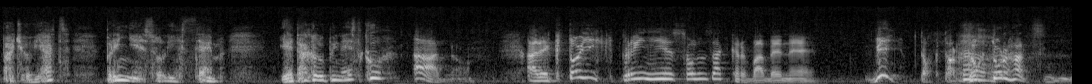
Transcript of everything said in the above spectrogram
Čo viac, priniesol ich sem. Je tak, Lupinesku? Áno. Ale kto ich priniesol zakrvavené? Vy, doktor. Doktor Hudson,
